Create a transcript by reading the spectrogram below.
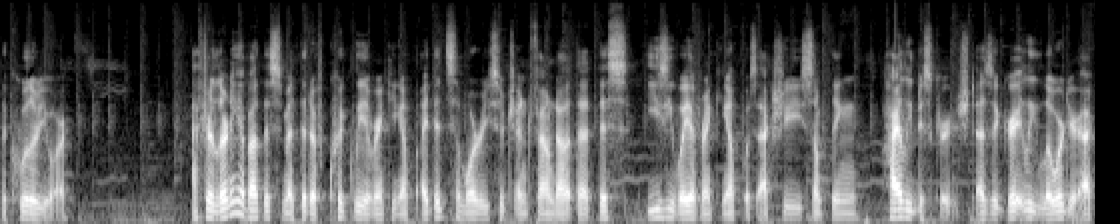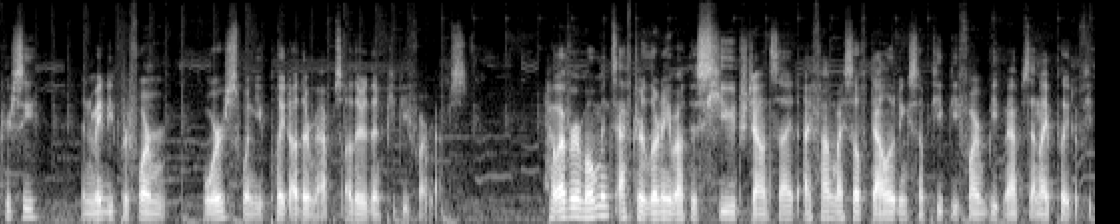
the cooler you are. After learning about this method of quickly ranking up, I did some more research and found out that this easy way of ranking up was actually something highly discouraged, as it greatly lowered your accuracy and made you perform worse when you played other maps other than PP farm maps. However, moments after learning about this huge downside, I found myself downloading some PP farm beat maps and I played a few.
